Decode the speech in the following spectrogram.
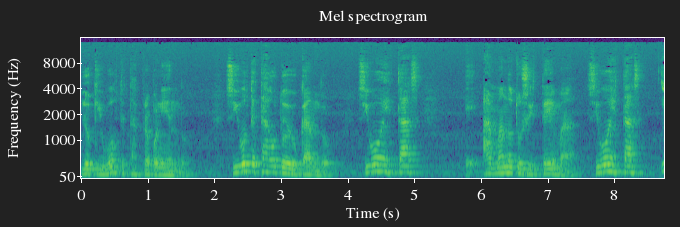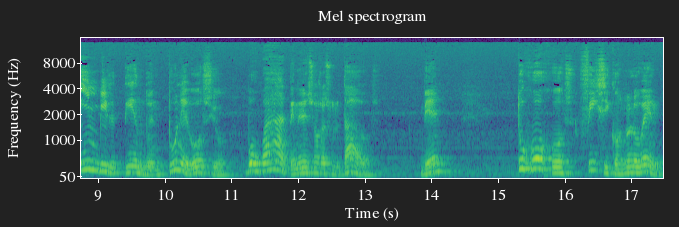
lo que vos te estás proponiendo. Si vos te estás autoeducando, si vos estás eh, armando tu sistema, si vos estás invirtiendo en tu negocio, vos vas a tener esos resultados. ¿Bien? Tus ojos físicos no lo ven,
